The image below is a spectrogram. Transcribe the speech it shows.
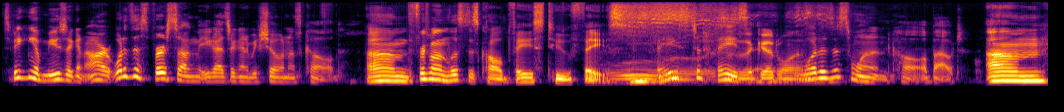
Speaking of music and art, what is this first song that you guys are going to be showing us called? Um, the first one on the list is called Face to Face. Face to this Face. is a good one. What is this one called about? Um,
